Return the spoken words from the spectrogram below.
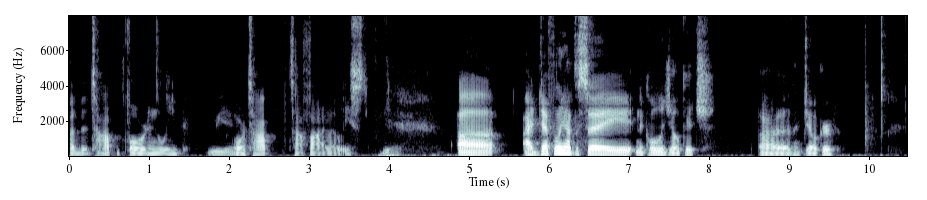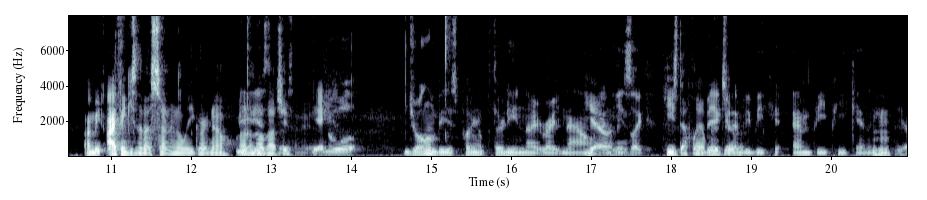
uh, the top forward in the league Yeah, or top top five at least. yeah. Uh, I definitely have to say Nikola Jokic, uh, the Joker. I mean, I think he's the best center in the league right now. I don't know about you. Yeah, No, well, Joel Embiid is putting up thirty a night right now. Yeah, I mean, he's like he's definitely a big. MVP MVP candidate. Mhm, Yeah.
